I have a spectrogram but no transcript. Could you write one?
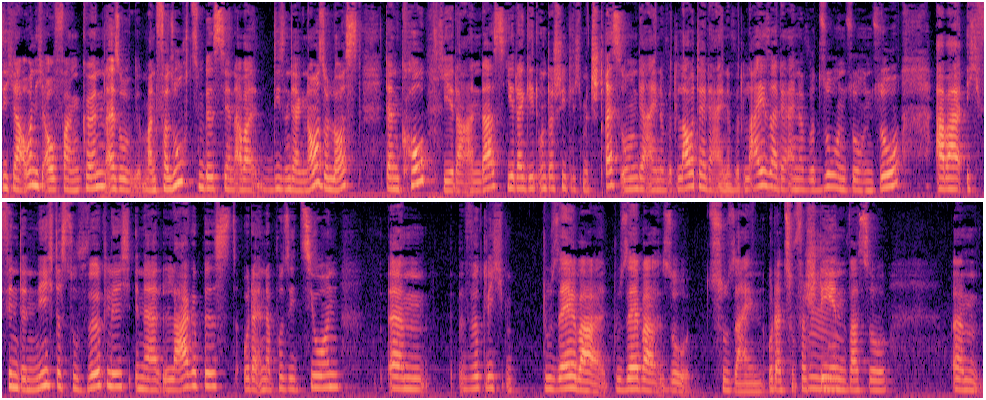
dich ja auch nicht auffangen können. Also man versucht es ein bisschen, aber die sind ja genauso lost. Dann copt jeder anders. Jeder geht unterschiedlich mit Stress um. Der eine wird lauter, der eine wird leiser, der eine wird so und so und so. Aber ich finde nicht, dass du wirklich in der Lage bist oder in der Position, ähm, wirklich du selber, du selber so zu sein oder zu verstehen, mhm. was so ähm,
